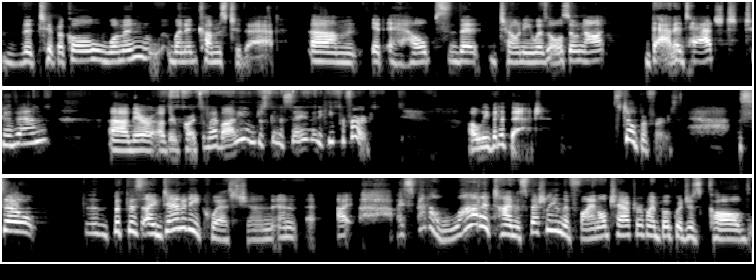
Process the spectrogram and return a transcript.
the typical woman when it comes to that. Um, it helps that Tony was also not that attached to them. Uh, there are other parts of my body I'm just going to say that he preferred. I'll leave it at that. Still prefers. So, but this identity question, and I, I spent a lot of time, especially in the final chapter of my book, which is called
